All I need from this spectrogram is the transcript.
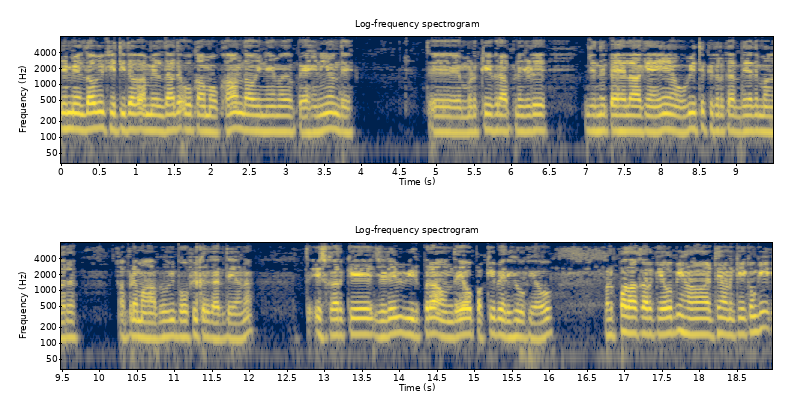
ਜੇ ਮਿਲਦਾ ਉਹ ਵੀ ਖੇਤੀ ਦਾ ਕੰਮ ਮਿਲਦਾ ਤੇ ਉਹ ਕੰਮ ਔਖਾ ਹੁੰਦਾ, ਉਹ ਇੰਨੇ ਮਤਲਬ ਪੈਸੇ ਨਹੀਂ ਹੁੰਦੇ। ਤੇ ਮੁੜ ਕੇ ਫਿਰ ਆਪਣੇ ਜਿਹੜੇ ਜਿੰਨੇ ਪੈਸੇ ਲਾ ਕੇ ਆਏ ਆ, ਉਹ ਵੀ ਇੱਥੇ ਫਿਕਰ ਕਰਦੇ ਆ, ਤੇ ਮਗਰ ਆਪਣੇ ਮਾਪੇ ਵੀ ਬਹੁਤ ਫਿਕਰ ਕਰਦੇ ਆ, ਹਨਾ। ਤੇ ਇਸ ਕਰਕੇ ਜਿਹੜੇ ਵੀ ਵੀਰ ਭਰਾ ਆਉਂਦੇ ਆ, ਉਹ ਪੱਕੇ ਪੈਰੀ ਹੋ ਕੇ ਆਓ। ਮਤਲਬ ਪਤਾ ਕਰਕੇ ਉਹ ਵੀ ਹਾਂ, ਇੱਥੇ ਆਣ ਕੇ, ਕਿਉਂਕਿ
